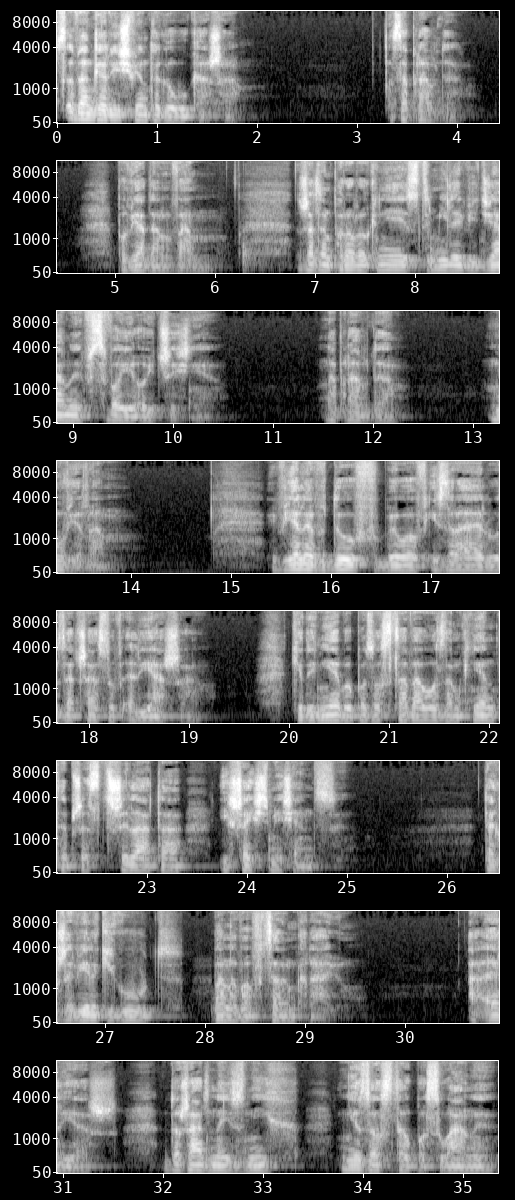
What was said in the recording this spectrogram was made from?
Z Ewangelii Świętego Łukasza. Zaprawdę, powiadam wam, żaden prorok nie jest mile widziany w swojej ojczyźnie. Naprawdę, mówię wam. Wiele wdów było w Izraelu za czasów Eliasza, kiedy niebo pozostawało zamknięte przez trzy lata i sześć miesięcy. Także wielki głód panował w całym kraju. A Eliasz do żadnej z nich nie został posłany,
